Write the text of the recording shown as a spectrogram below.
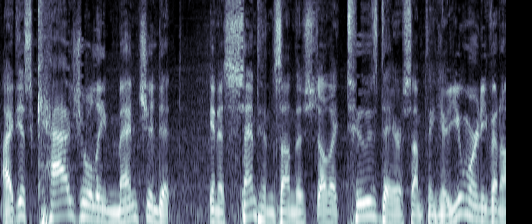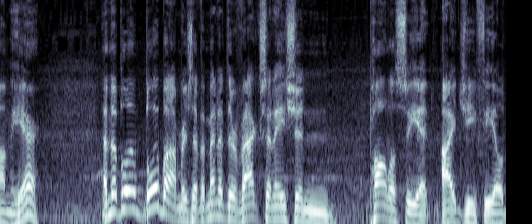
I just casually mentioned it in a sentence on the show, like Tuesday or something. Here, you weren't even on the air. And the Blue, Blue Bombers have amended their vaccination policy at IG Field.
